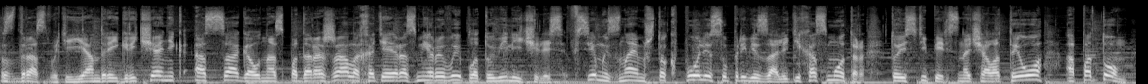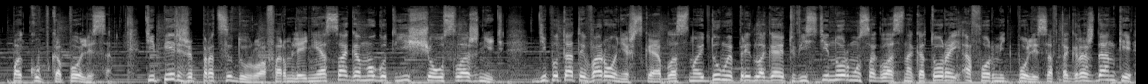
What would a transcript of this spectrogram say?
Здравствуйте, я Андрей Гречаник. ОСАГО у нас подорожала, хотя и размеры выплат увеличились. Все мы знаем, что к полису привязали техосмотр, то есть теперь сначала ТО, а потом покупка полиса. Теперь же процедуру оформления ОСАГО могут еще усложнить. Депутаты Воронежской областной думы предлагают ввести норму, согласно которой оформить полис автогражданки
